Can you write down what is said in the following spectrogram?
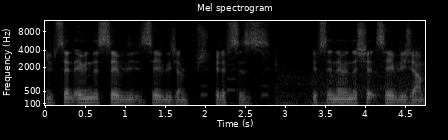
Gidip senin evinde sevdi sevleyeceğim. Şerefsiz. Gidip senin evinde sevleyeceğim.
